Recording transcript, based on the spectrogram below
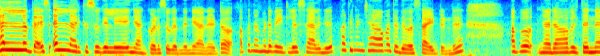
ഹലോ ഗൈസ് എല്ലാവർക്കും സുഖല്ലേ? ഞങ്ങൾക്ക് ഇവിടെ സുഖം തന്നെയാണ് കേട്ടോ. അപ്പോൾ നമ്മുടെ വെയിറ്റ് ലോസ് ചാലഞ്ചിൽ പതിനഞ്ചാമത്തെ ദിവസമായിട്ടുണ്ട്. അപ്പോൾ ഞാൻ രാവിലെ തന്നെ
